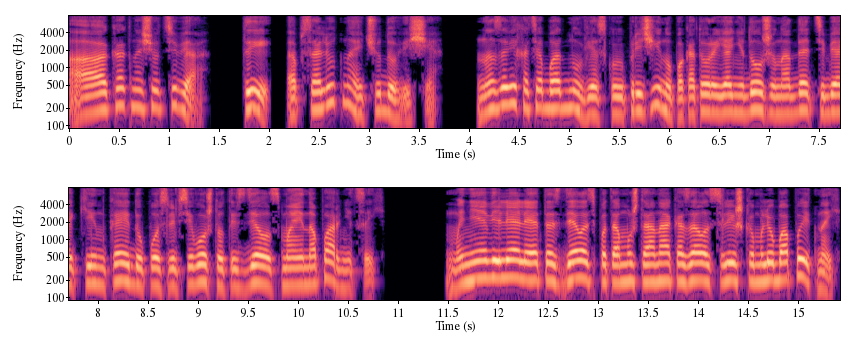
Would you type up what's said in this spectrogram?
А как насчет тебя? Ты абсолютное чудовище. Назови хотя бы одну вескую причину, по которой я не должен отдать тебя Кинкейду после всего, что ты сделал с моей напарницей. Мне велели это сделать, потому что она оказалась слишком любопытной.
